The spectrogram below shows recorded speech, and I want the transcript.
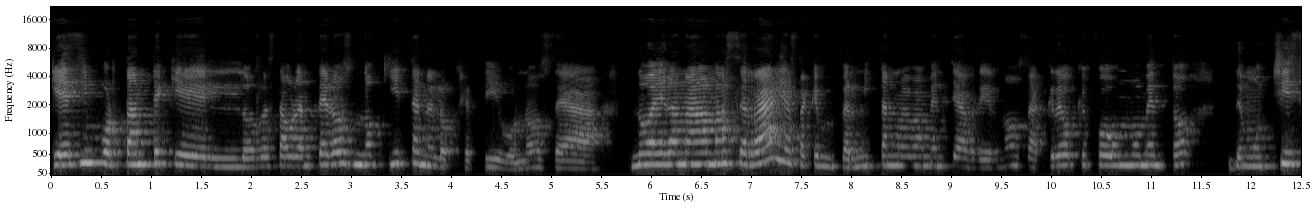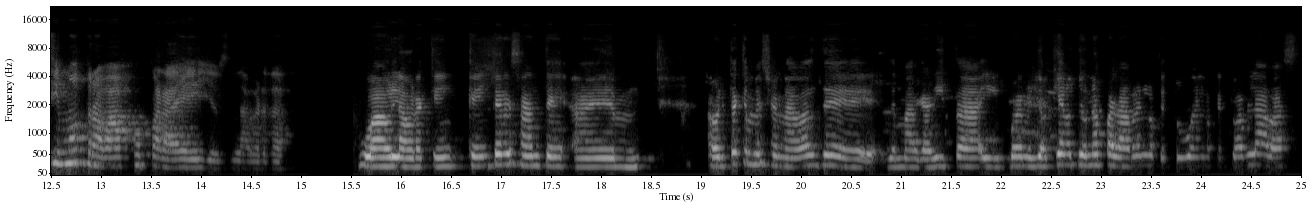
que es importante que los restauranteros no quiten el objetivo, ¿no? O sea, no era nada más cerrar y hasta que me permitan nuevamente abrir, ¿no? O sea, creo que fue un momento de muchísimo trabajo para ellos, la verdad. Wow, Laura, qué, interesante. Em, ahorita que mencionabas de, de, Margarita, y bueno, yo aquí anoté una palabra en lo que tú, en lo que tú hablabas,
